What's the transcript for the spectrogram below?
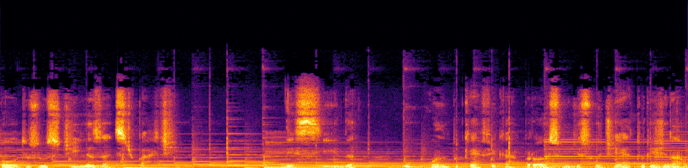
todos os dias antes de partir. Decida o quanto quer ficar próximo de sua dieta original,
